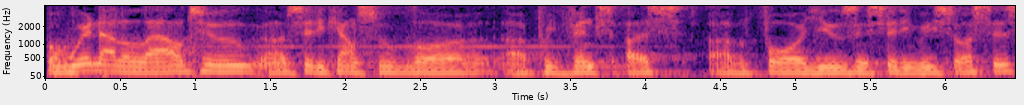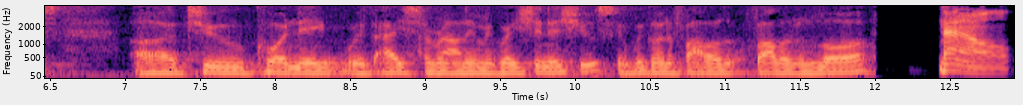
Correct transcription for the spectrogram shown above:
But we're not allowed to. Uh, city council law uh, prevents us um, for using city resources uh, to coordinate with ICE around immigration issues, and we're going to follow follow the law. Now,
